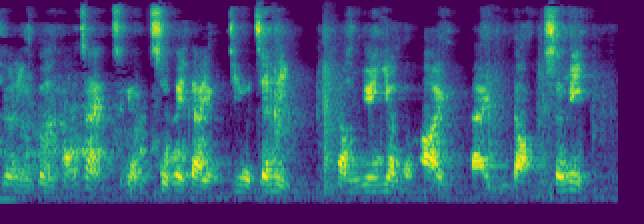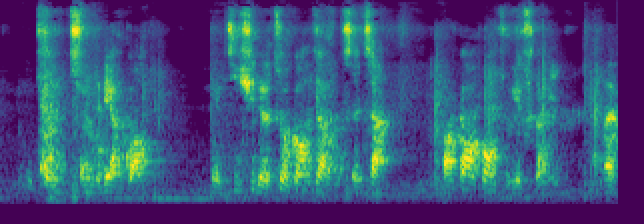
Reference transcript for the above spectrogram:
求您跟我们同在，赐给我们智慧，带领我们进入真理，让我们愿意用你的话语来引导我们生命，给我们生命的亮光，可以继续的做工在我们身上。把告奉主耶稣的名，阿门。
